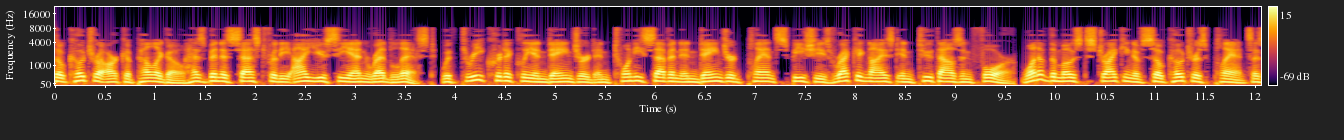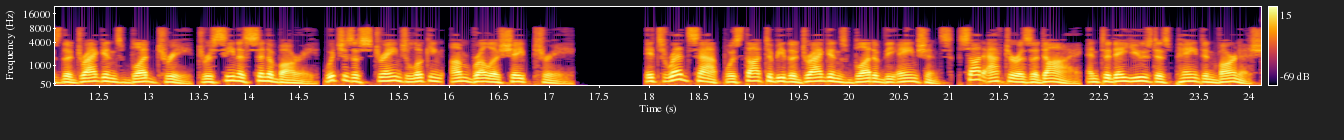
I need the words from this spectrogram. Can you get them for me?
Socotra archipelago has been assessed for the IUCN Red List, with three critically endangered and 27 endangered plant species recognized in 2004. One of the most striking of Socotra's plants is the dragon's blood tree, Dracaena cinnabari, which is a strange-looking, umbrella-shaped tree. Its red sap was thought to be the dragon's blood of the ancients, sought after as a dye, and today used as paint and varnish.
